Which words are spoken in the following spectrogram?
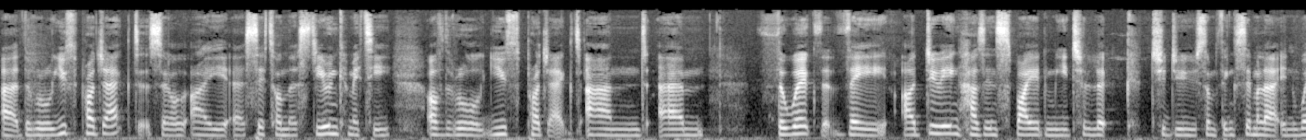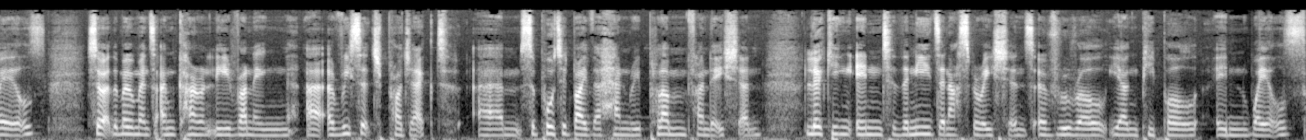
uh, the Rural Youth Project. So I uh, sit on the steering committee of the Rural Youth Project, and um, the work that they are doing has inspired me to look to do something similar in Wales. So at the moment, I'm currently running uh, a research project um, supported by the Henry Plumb Foundation, looking into the needs and aspirations of rural young people in Wales.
